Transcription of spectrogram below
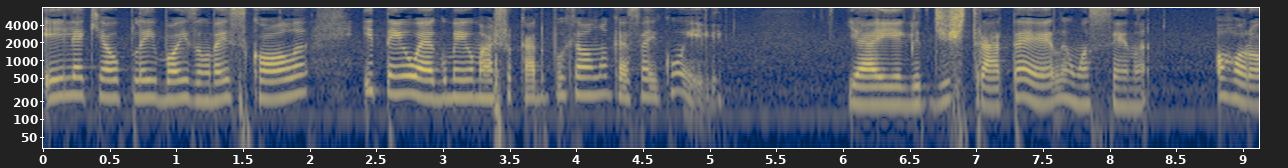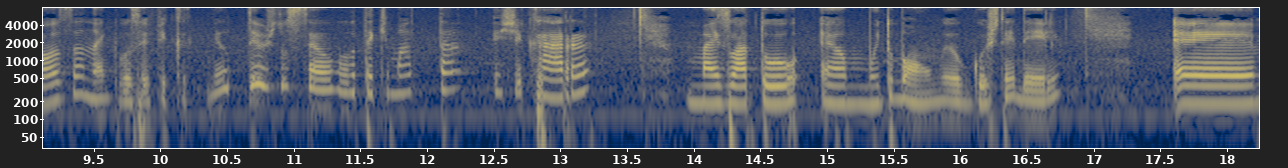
ele é que é o playboyzão da escola. E tem o ego meio machucado porque ela não quer sair com ele. E aí ele distrata ela, é uma cena horrorosa, né? Que você fica, meu Deus do céu, vou ter que matar este cara. Mas o ator é muito bom, eu gostei dele. É...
